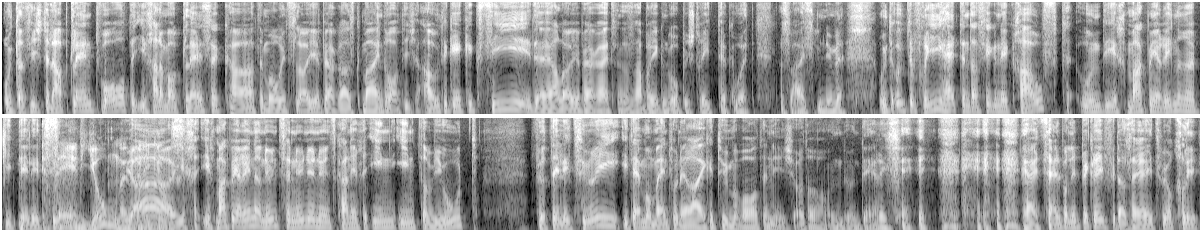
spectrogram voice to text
Und das ist dann abgelehnt worden. Ich habe mal gelesen, der Moritz Leuenberger als Gemeinderat war auch dagegen gewesen. Der Herr Leuenberger hat das aber irgendwo bestritten. Gut, das weiß man nicht mehr. Und, und der Frei hat dann das irgendwie gekauft. Und ich mag mich erinnern, bei Tele Sehr jung Ja, ich, ich, mag mich erinnern, 1999 habe ich ihn interviewt für Tele Zürich in dem Moment, wo er Eigentümer geworden ist, oder? Und, und er ist, er hat selber nicht begriffen, dass er jetzt wirklich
